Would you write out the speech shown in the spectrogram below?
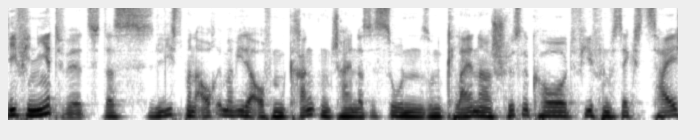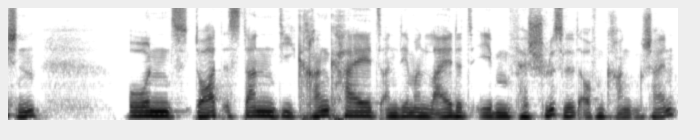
definiert wird. Das liest man auch immer wieder auf dem Krankenschein. Das ist so ein, so ein kleiner Schlüsselcode, vier, fünf, sechs Zeichen. Und dort ist dann die Krankheit, an der man leidet, eben verschlüsselt auf dem Krankenschein.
